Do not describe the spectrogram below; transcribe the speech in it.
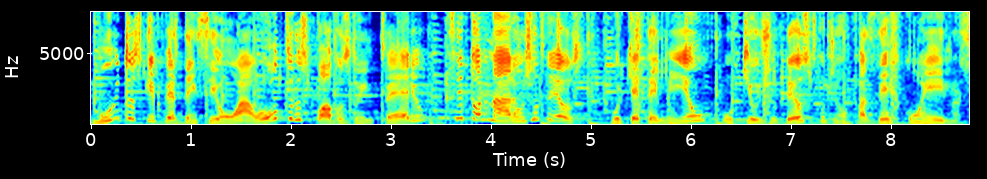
muitos que pertenciam a outros povos do império se tornaram judeus, porque temiam o que os judeus podiam fazer com eles.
